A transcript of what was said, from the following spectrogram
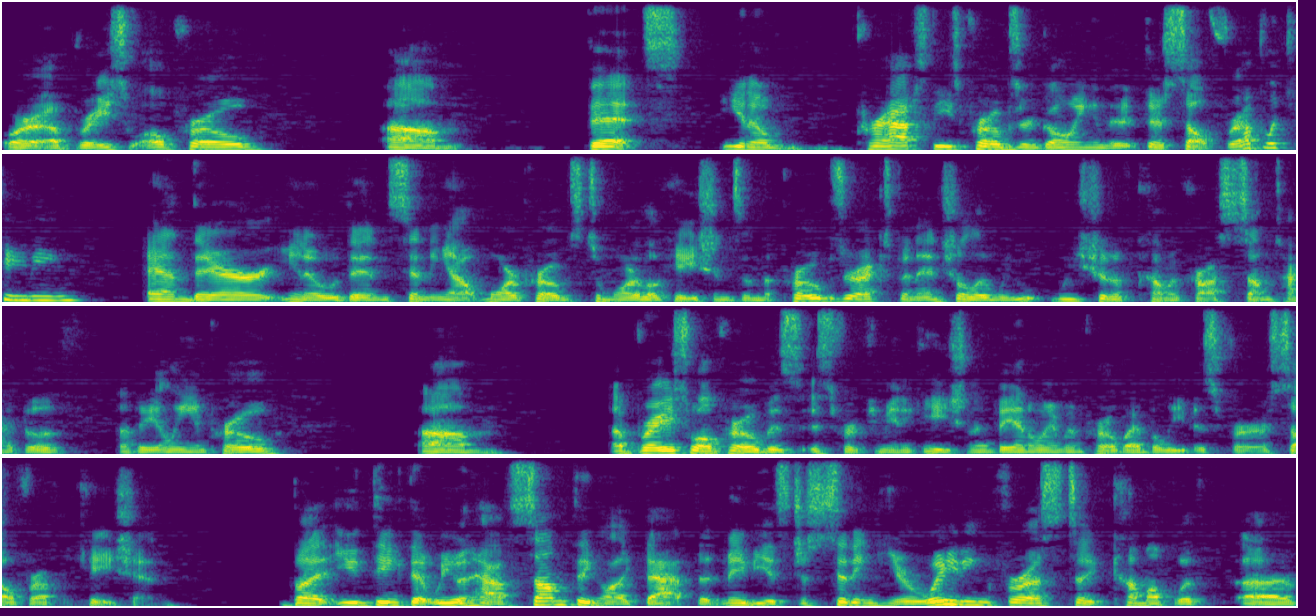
or a Bracewell probe um, that you know perhaps these probes are going and they're, they're self-replicating and they're you know then sending out more probes to more locations and the probes are exponential and we, we should have come across some type of, of alien probe. Um, a bracewell probe is, is for communication a von Neumann probe i believe is for self-replication. But you'd think that we would have something like that that maybe it's just sitting here waiting for us to come up with uh,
